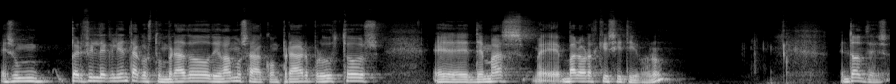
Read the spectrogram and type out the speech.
es un perfil de cliente acostumbrado, digamos, a comprar productos eh, de más eh, valor adquisitivo, ¿no? Entonces,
